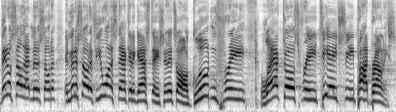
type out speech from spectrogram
They don't sell that in Minnesota. In Minnesota, if you want a snack at a gas station, it's all gluten free, lactose free, THC pot brownies.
